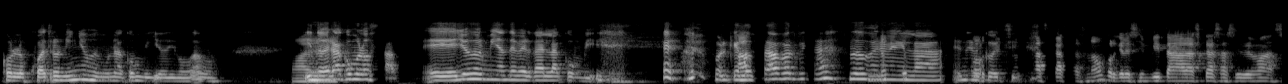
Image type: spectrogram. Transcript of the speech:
con los cuatro niños en una combi, yo digo, vamos. y no era como los zap, eh, ellos dormían de verdad en la combi. porque los zap al final no duermen en, la, en el coche. Las casas, ¿no? Porque les invitan a las casas y demás.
